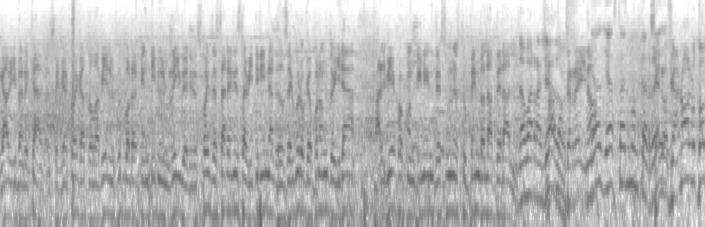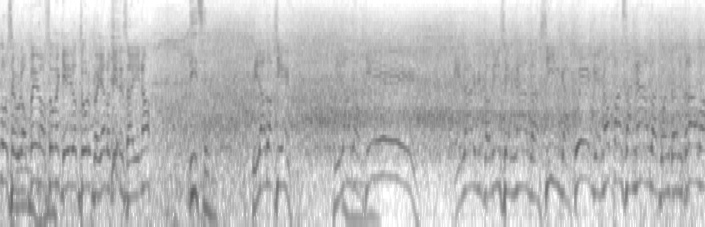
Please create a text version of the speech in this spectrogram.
Gaby Mercado, ese que juega todavía en el fútbol argentino en River. Y después de estar en esta vitrina, les aseguro que pronto irá al viejo continente. Es un estupendo lateral. No va a Monterrey, ¿no? Ya, ya está en Monterrey. Se los ganó a los todos europeos, mi querido Turco. Ya lo tienes ahí, ¿no? Dicen. Cuidado aquí. Cuidado aquí. El árbitro dice nada, siga, juegue, no pasa nada. Cuando entraba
